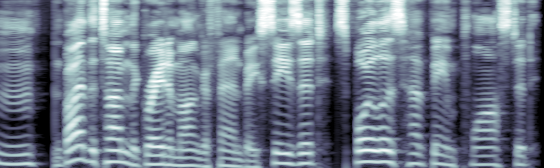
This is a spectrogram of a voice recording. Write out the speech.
Hmm. And by the time the greater manga fanbase sees it, spoilers have been plastered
